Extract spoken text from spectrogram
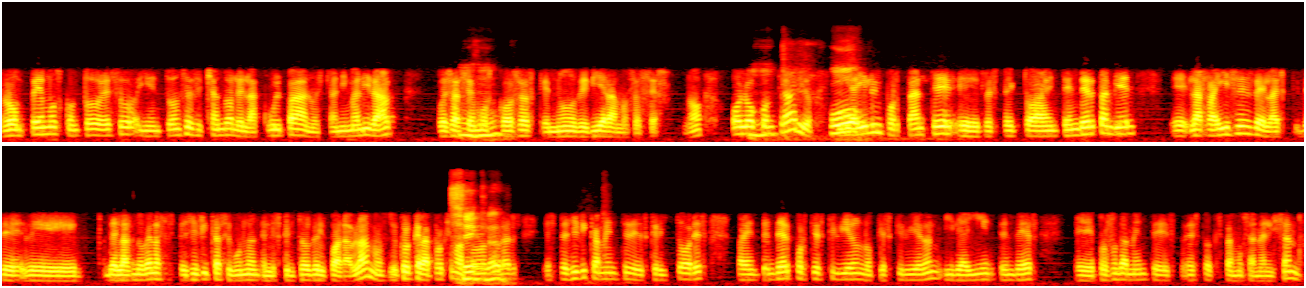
rompemos con todo eso y entonces echándole la culpa a nuestra animalidad, pues hacemos cosas que no debiéramos hacer, ¿no? O lo contrario. Y ahí lo importante eh, respecto a entender también eh, las raíces de, las de, de, las novelas específicas según el escritor del cual hablamos. Yo creo que la próxima vamos a hablar específicamente de escritores para entender por qué escribieron lo que escribieron y de ahí entender eh, profundamente esto que estamos analizando.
